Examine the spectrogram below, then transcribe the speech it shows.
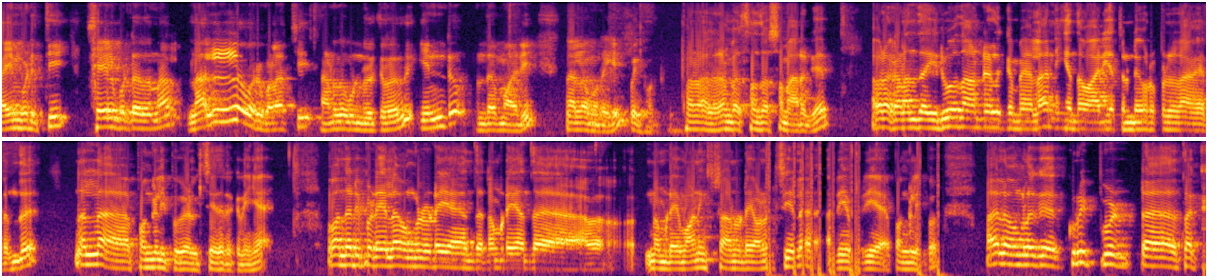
பயன்படுத்தி செயல்பட்டதனால் நல்ல ஒரு வளர்ச்சி நடந்து கொண்டிருக்கிறது. இன்றும் இந்த மாதிரி நல்ல முறையில் போய்கொண்டு பரவாயில்ல. ரொம்ப சந்தோஷமாக இருக்குது அப்புறம் கடந்த இருபது ஆண்டுகளுக்கு மேலே நீங்கள் இந்த வாரியத்தினுடைய உறுப்பினராக இருந்து நல்ல பங்களிப்புகள் செய்திருக்கிறீங்க. அப்போ அந்த அடிப்படையில் உங்களுடைய அந்த நம்முடைய அந்த நம்முடைய மார்னிங் ஸ்டாருடைய வளர்ச்சியில் பெரிய பெரிய பங்களிப்பு. அதில் உங்களுக்கு குறிப்பிட்டத்தக்க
